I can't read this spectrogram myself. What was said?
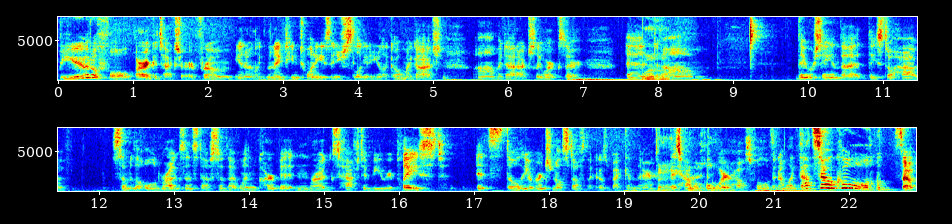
beautiful architecture from you know like the 1920s, and you just look at it and you're like, oh my gosh. Um, my dad actually works there, and Wow. um, they were saying that they still have some of the old rugs and stuff so that when carpet and rugs have to be replaced it's still the original stuff that goes back in there. That's they have a whole cool. warehouse full of it. I'm like that's so cool! So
